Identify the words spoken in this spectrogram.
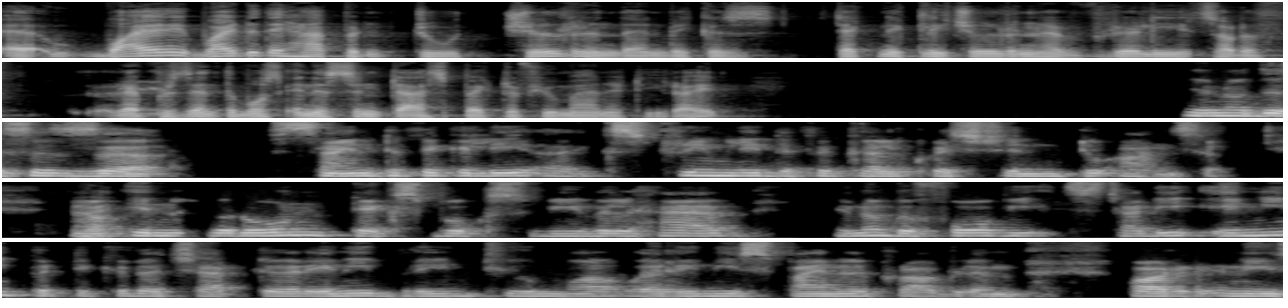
Uh, why why do they happen to children then? Because technically children have really sort of represent the most innocent aspect of humanity right? You know this is uh, scientifically an extremely difficult question to answer. Now, in our own textbooks, we will have, you know, before we study any particular chapter, any brain tumor or any spinal problem or any,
